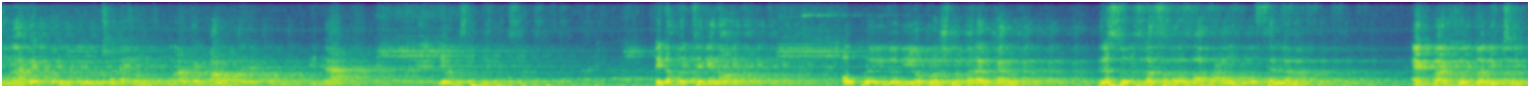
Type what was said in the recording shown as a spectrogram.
মুনাফেক, তমুকের ঘোষণায় অমুক মুনাফেক, ভালো ঠিক না? এই অবস্থা এটা হচ্ছে কেন? অপ্রয়োজনীয় প্রশ্ন করার কারণে। রাসূলুল্লাহ সাল্লাল্লাহু আলাইহি একবার খুতবা দিচ্ছিলেন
